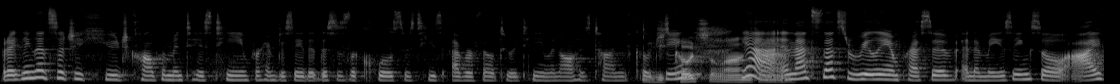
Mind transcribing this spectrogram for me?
But I think that's such a huge compliment to his team for him to say that this is the closest he's ever felt to a team in all his time of coaching. He's coached a long Yeah, time. and that's that's really impressive and amazing. So I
